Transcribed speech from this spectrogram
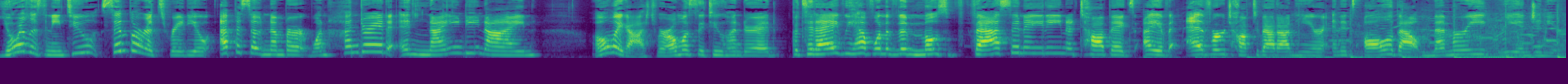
You're listening to Simple Roots Radio, episode number 199. Oh my gosh, we're almost at 200. But today we have one of the most fascinating topics I have ever talked about on here, and it's all about memory reengineering.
